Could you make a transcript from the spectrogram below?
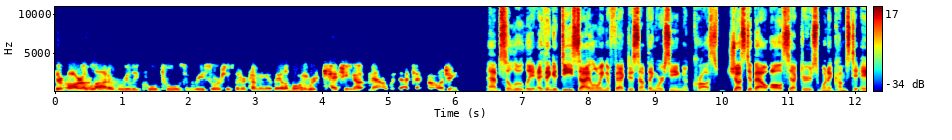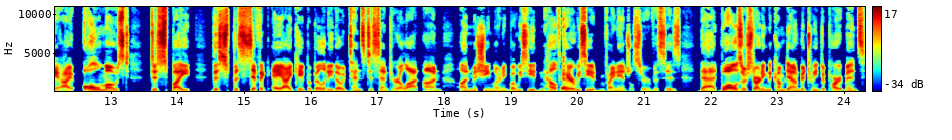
there are a lot of really cool tools and resources that are coming available, and we're catching up now with that technology. Absolutely. I think a de-siloing effect is something we're seeing across just about all sectors when it comes to AI, almost despite the specific AI capability, though it tends to center a lot on on machine learning. But we see it in healthcare, yep. we see it in financial services, that walls are starting to come down between departments,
